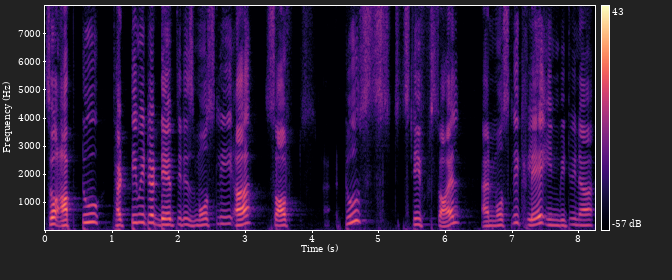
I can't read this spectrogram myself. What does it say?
so up to 30 meter depth it is mostly a soft to stiff soil and mostly clay in between a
